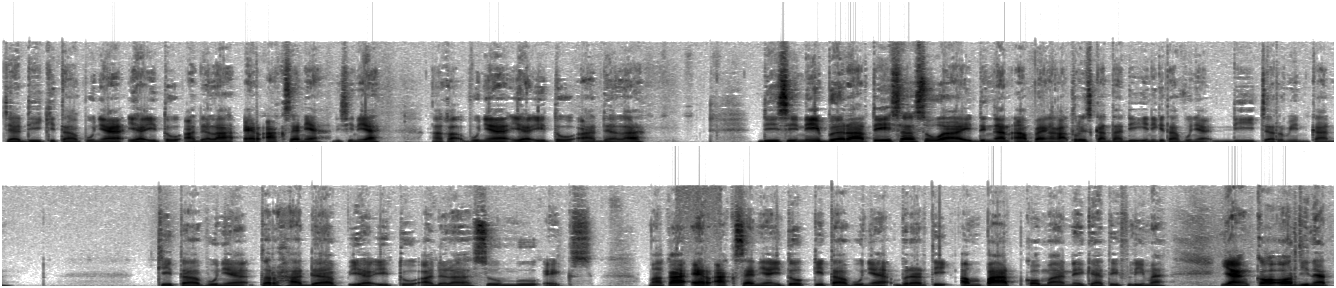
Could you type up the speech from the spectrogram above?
Jadi kita punya yaitu adalah R aksennya di sini ya kakak punya yaitu adalah di sini berarti sesuai dengan apa yang kakak tuliskan tadi. Ini kita punya dicerminkan. Kita punya terhadap yaitu adalah sumbu X. Maka R aksennya itu kita punya berarti 4, negatif 5. Yang koordinat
